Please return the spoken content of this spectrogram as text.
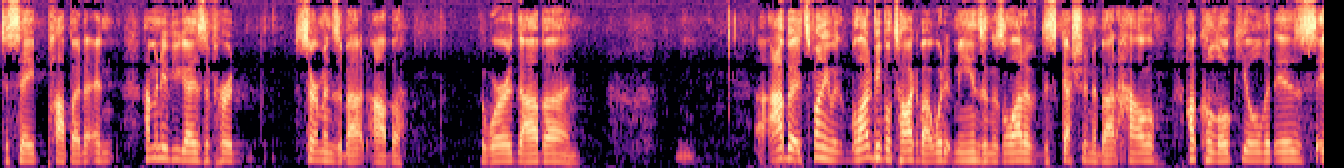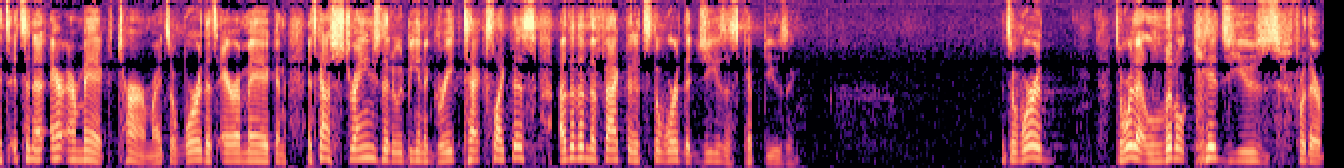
to say Papa. And how many of you guys have heard sermons about Abba? The word Abba and Ah, Abba, it's funny, a lot of people talk about what it means, and there's a lot of discussion about how how colloquial it is. It's, it's an Aramaic term, right? It's a word that's Aramaic, and it's kind of strange that it would be in a Greek text like this, other than the fact that it's the word that Jesus kept using. It's a word, it's a word that little kids use for their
